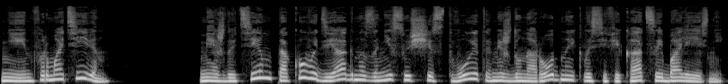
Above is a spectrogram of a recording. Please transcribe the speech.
неинформативен. Между тем, такого диагноза не существует в международной классификации болезней.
